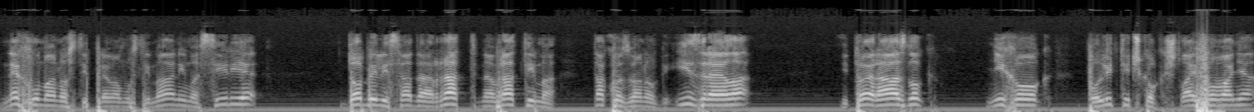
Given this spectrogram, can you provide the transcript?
nehumanosti prema muslimanima Sirije dobili sada rat na vratima takozvanog Izraela i to je razlog njihovog političkog šlajfovanja.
